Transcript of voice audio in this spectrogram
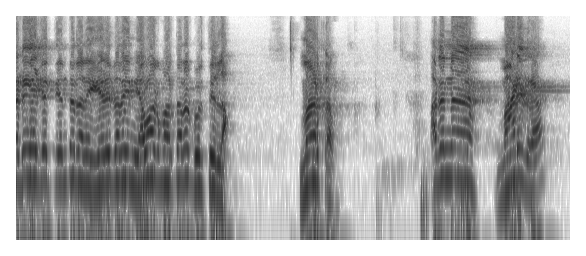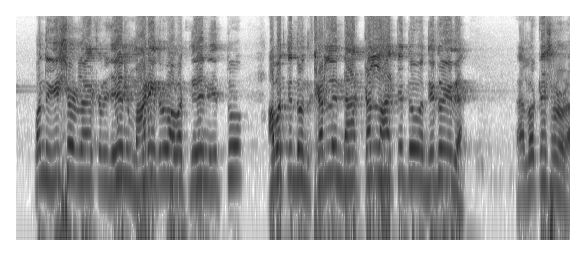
ರೆಡಿ ಆಗೈತಿ ಅಂತ ನನಗೆ ಹೇಳಿದ್ದಾರೆ. ಇನ್ನು ಯಾವಾಗ ಮಾಡ್ತಾರೋ ಗೊತ್ತಿಲ್ಲ. ಮಾಡ್ತಾವ ಅದನ್ನ ಮಾಡಿದ್ರ ಒಂದು ಈಶ್ವರ ನಾಯಕರು ಏನು ಮಾಡಿದ್ರು ಅವತ್ತೇನು ಇತ್ತು, ಅವತ್ತಿಂದ ಒಂದು ಕಲ್ಲಿಂದ ಕಲ್ಲು ಹಾಕಿದ್ದು ಒಂದು ಇದು ಇದೆ. ಲೋಕೇಶ್ವರ ಅವರ,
